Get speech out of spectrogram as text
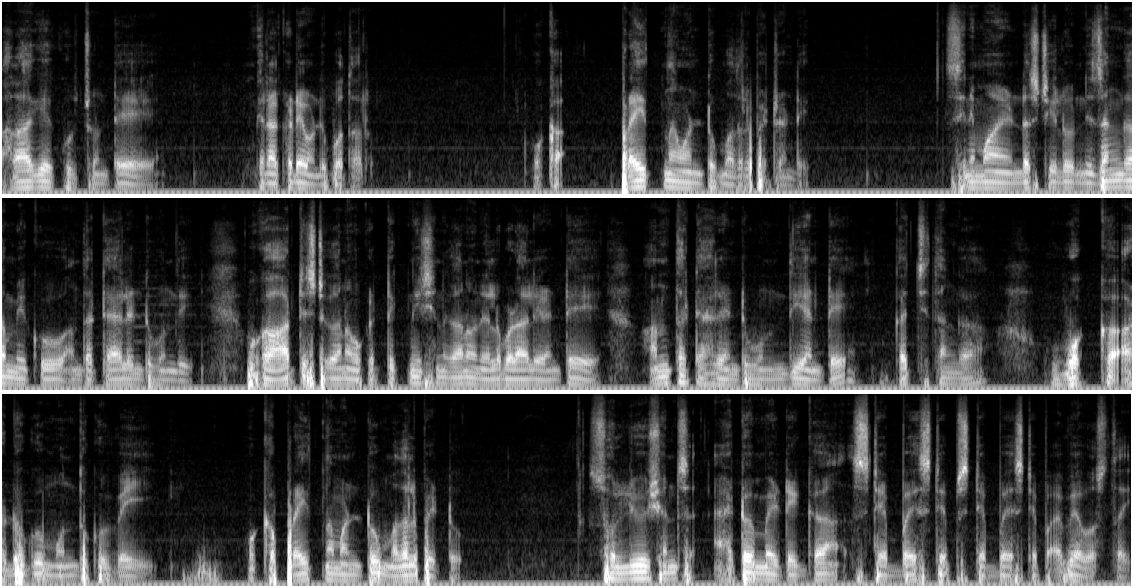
అలాగే కూర్చుంటే మీరు అక్కడే ఉండిపోతారు. ఒక ప్రయత్నం అంటూ మొదలుపెట్టండి. సినిమా ఇండస్ట్రీలో నిజంగా మీకు అంత టాలెంట్ ఉంది. ఒక ఆర్టిస్ట్గానో ఒక టెక్నీషియన్గానో నిలబడాలి అంటే అంత టాలెంట్ ఉంది అంటే ఖచ్చితంగా ఒక్క అడుగు ముందుకు వేయి. ఒక ప్రయత్నం అంటూ మొదలుపెట్టు. సొల్యూషన్స్ ఆటోమేటిక్గా step by step step by step అవే వస్తాయి.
